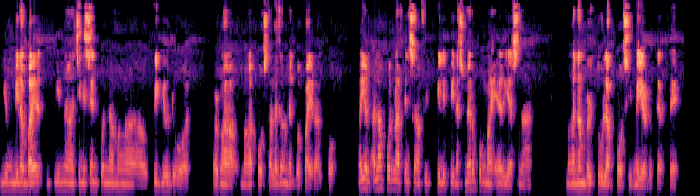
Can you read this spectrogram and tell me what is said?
yung binabayad, bina, sinisend ko na mga video doon or mga, mga post talagang nagba-viral po. Ngayon, alam po natin sa Pilipinas, meron pong mga areas na mga number 2 lang po si Mayor Duterte.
